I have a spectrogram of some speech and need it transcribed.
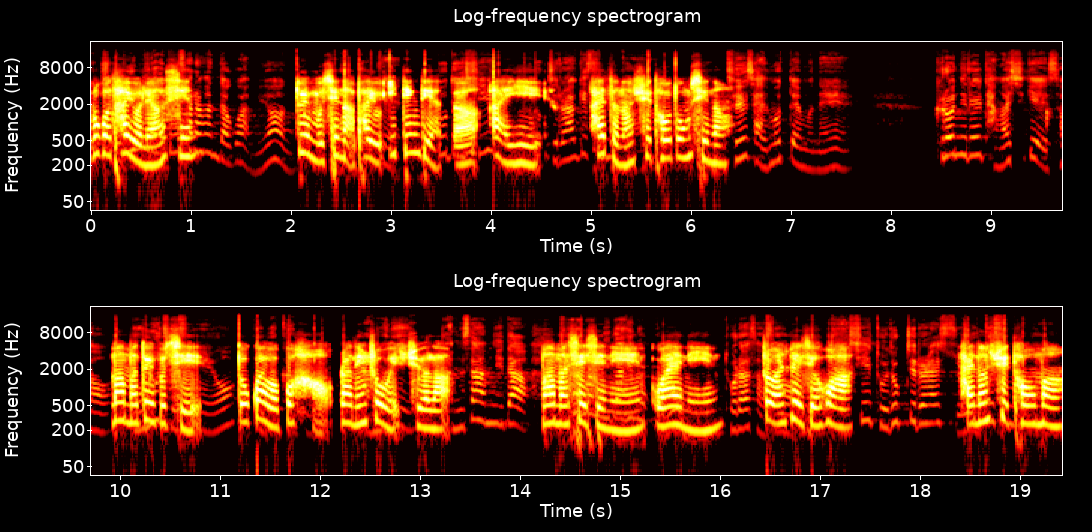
如果他有良心，对母亲哪怕有一丁点的爱意，还怎能去偷东西呢？妈妈，对不起，都怪我不好，让您受委屈了。妈妈，谢谢您，我爱您。说完这些话，还能去偷吗？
